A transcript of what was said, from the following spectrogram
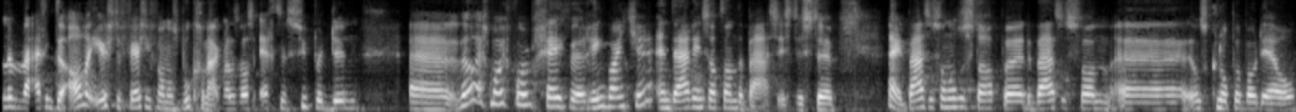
hebben we eigenlijk de allereerste versie van ons boek gemaakt. Want het was echt een super dun uh, wel echt mooi vormgegeven ringbandje. En daarin zat dan de basis. Dus de, de basis van onze stappen, de basis van uh, ons knoppenmodel.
